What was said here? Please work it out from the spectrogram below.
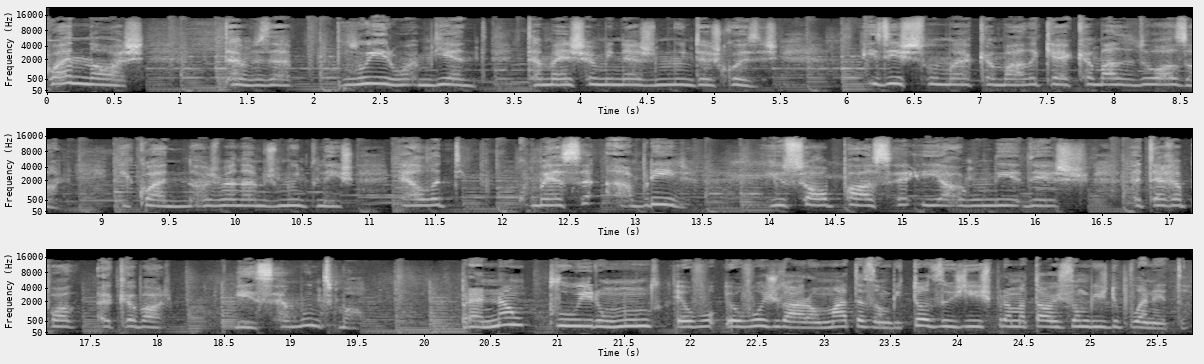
Quando nós estamos a poluir o ambiente, também chaminés de muitas coisas. Existe uma camada que é a camada do ozónio. E quando nós mandamos muito lixo, ela tipo começa a abrir. E o sol passa e algum dia destes a Terra pode acabar. E isso é muito mau. Para não poluir o mundo, eu vou, eu vou jogar ao Mata Zombi todos os dias para matar os zombies do planeta.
